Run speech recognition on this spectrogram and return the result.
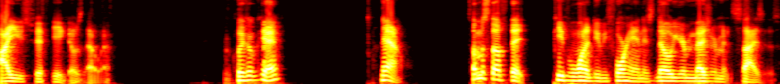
I use 50, it goes that way. Click OK. Now, some of the stuff that people want to do beforehand is know your measurement sizes.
